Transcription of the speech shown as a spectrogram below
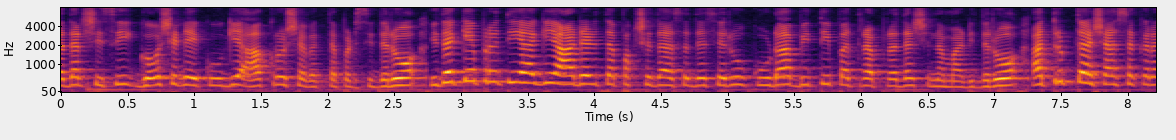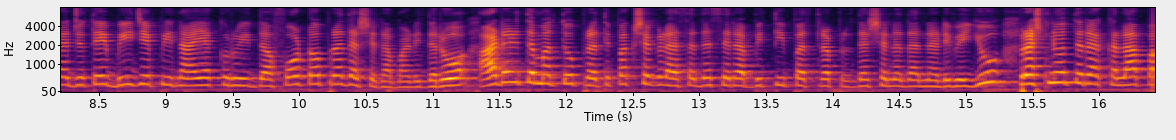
ಪ್ರದರ್ಶಿಸಿ ಘೋಷಣೆ ಕೂಗಿ ಆಕ್ರೋಶ ವ್ಯಕ್ತಪಡಿಸಿದರು. ಇದಕ್ಕೆ ಪ್ರತಿಯಾಗಿ ಆಡಳಿತ ಪಕ್ಷದ ಸದಸ್ಯರು ಕೂಡ ಭಿತ್ತಿಪತ್ರ ಪ್ರದರ್ಶನ ಮಾಡಿದರು. ಅತೃಪ್ತ ಶಾಸಕರ ಜೊತೆ ಬಿಜೆಪಿ ನಾಯಕರು ಇದ್ದ ಫೋಟೋ ಪ್ರದರ್ಶನ ಮಾಡಿದರು. ಆಡಳಿತ ಮತ್ತು ಪ್ರತಿಪಕ್ಷಗಳ ಸದಸ್ಯರ ಭಿತ್ತಿಪತ್ರ ಪ್ರದರ್ಶನದ ನಡುವೆಯೂ ಪ್ರಶ್ನೋತ್ತರ ಕಲಾಪ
